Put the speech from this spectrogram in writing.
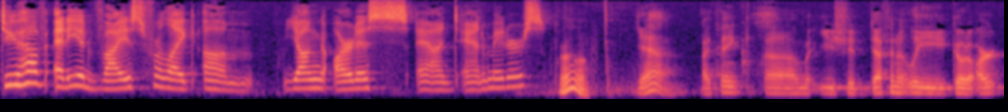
Do you have any advice for like um, young artists and animators? Oh. Yeah, I think um, you should definitely go to art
